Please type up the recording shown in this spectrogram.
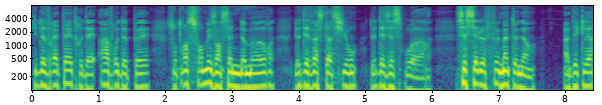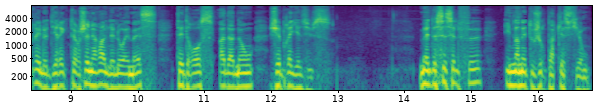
qui devraient être des havres de paix, sont transformés en scènes de mort, de dévastation, de désespoir. Cessez le feu maintenant, a déclaré le directeur général de l'OMS, Tedros Adhanom Ghebreyesus. Mais de cessez-le-feu, il n'en est toujours pas question.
